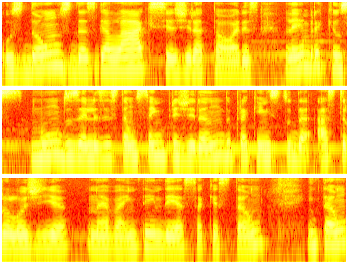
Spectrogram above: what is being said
os dons das galáxias giratórias. Lembra que os mundos eles estão sempre girando para quem estuda astrologia, né, vai entender essa questão. Então,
